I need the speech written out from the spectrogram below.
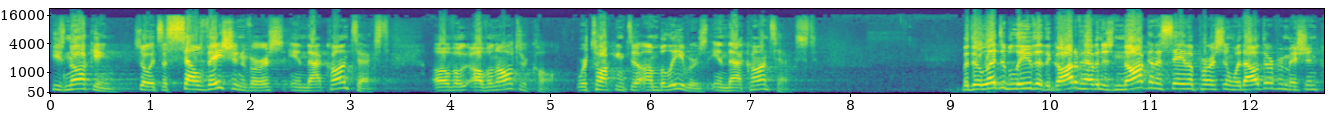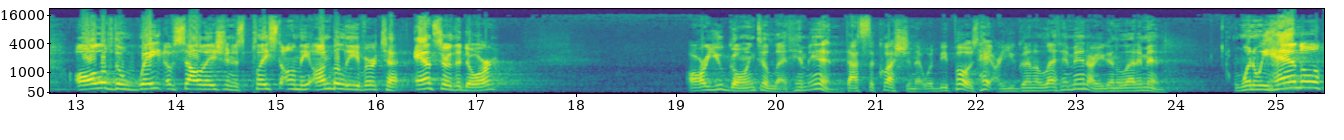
He's knocking. So it's a salvation verse in that context of, a, of an altar call. We're talking to unbelievers in that context. But they're led to believe that the God of heaven is not going to save a person without their permission. All of the weight of salvation is placed on the unbeliever to answer the door. Are you going to let him in? That's the question that would be posed. Hey, are you going to let him in? Are you going to let him in? When we handle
